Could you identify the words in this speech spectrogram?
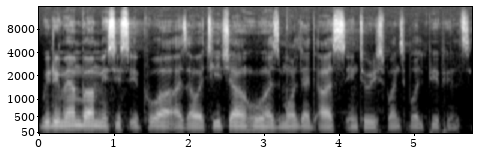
We remember Mrs. Ikua as our teacher who has molded us into responsible pupils.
